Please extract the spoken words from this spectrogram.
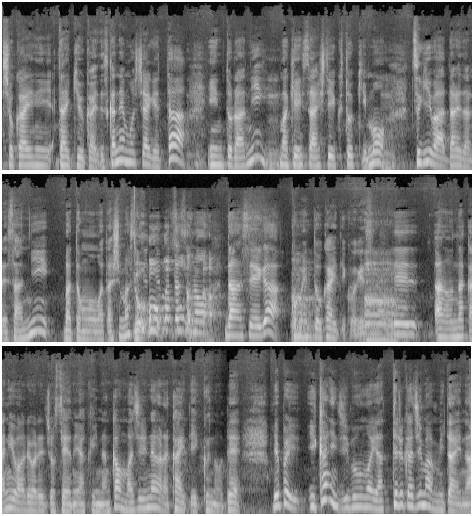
初回に第9回ですかね申し上げたイントラに、うん。まあ、掲載していく時も、うん次は誰々さんにバトンを渡しますって言ってまたそうの男性がコメントを書いていくわけです。うん。であの中に我々女性の役員なんかも混じりながら書いていくのでやっぱりいかに自分はやってるか自慢みたいな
